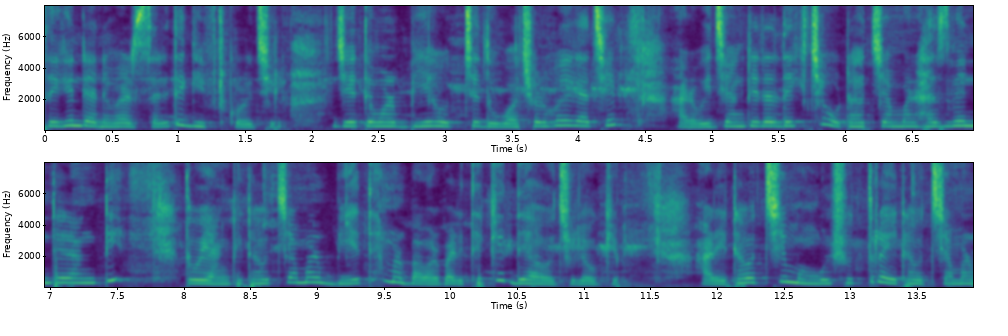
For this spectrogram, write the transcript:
সেকেন্ড অ্যানিভার্সারিতে গিফট করেছিল। যেহেতু আমার বিয়ে হচ্ছে দু বছর হয়ে গেছে, আর ওই যে আংটিটা দেখছ, ওটা হচ্ছে আমার হাজব্যান্ডের আংটি। তো ওই আংটিটা হচ্ছে আমার বিয়েতে আমার বাবার বাড়ি থেকে দেওয়া হয়েছিল ওকে। আর এটা হচ্ছে মঙ্গলসূত্র, এটা হচ্ছে আমার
